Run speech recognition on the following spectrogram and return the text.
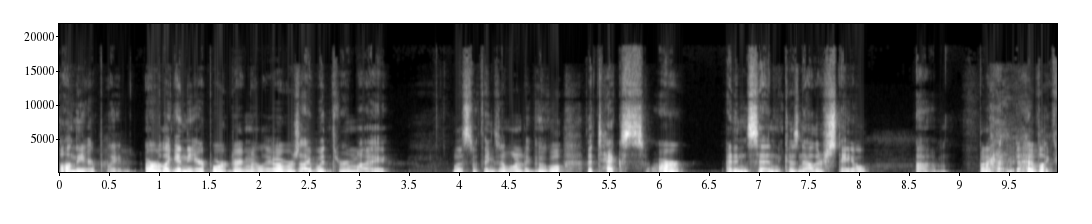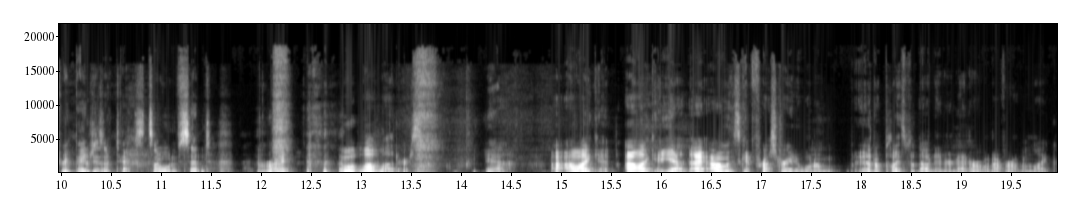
on the airplane or like in the airport during my layovers. I went through my list of things I wanted to Google. The texts are I didn't send because now they're stale. Um, but I have, I have like three pages of texts I would have sent. right. well, love letters. Yeah. I, I like it. I like it. Yeah. I, I always get frustrated when I'm in a place without internet or whatever. And I'm like,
